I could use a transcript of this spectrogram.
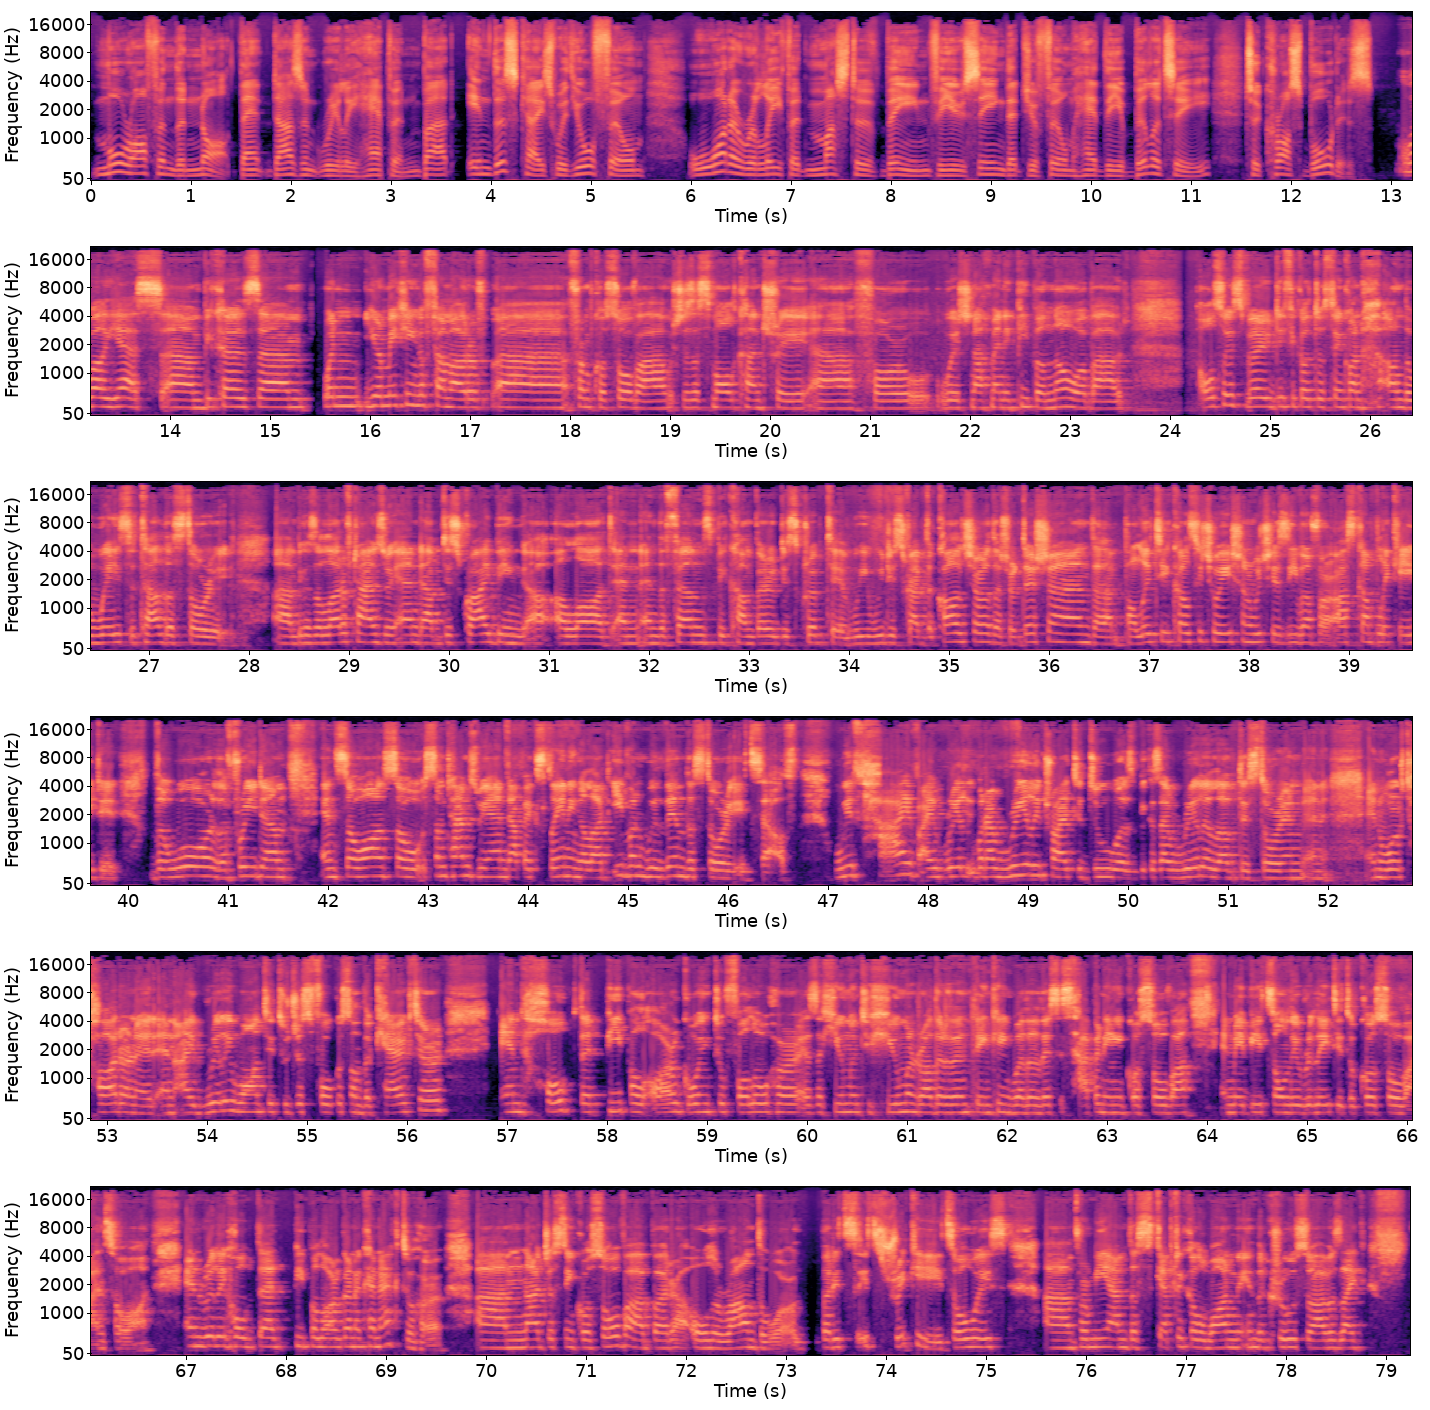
More often than not, that doesn't really happen. But in this case, with your film, what a relief it must have been for you seeing that your film had the ability to cross borders. Well, yes, um, because um, when you're making a film out of uh, from Kosovo, which is a small country uh, for which not many people know about, also it's very difficult to think on on the ways to tell the story uh, because a lot of times we end up describing uh, a lot and and the films become very descriptive. We we describe the culture the tradition the political situation which is even for us complicated the war the freedom and so on. So sometimes we end up explaining a lot even within the story itself. With hive i really what i really tried to do was because i really loved this story and and, and worked hard on it and i really wanted to just focus on the character and hope that people are going to follow her as a human to human rather than thinking whether this is happening in Kosovo and maybe it's only related to Kosovo and so on. And really hope that people are going to connect to her, um, not just in Kosovo, but uh, all around the world. But it's it's tricky. It's always, um, for me, I'm the skeptical one in the crew. So I was like,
